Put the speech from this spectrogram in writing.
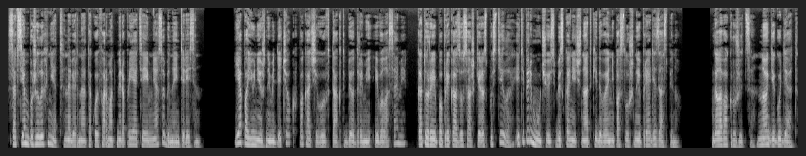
Совсем пожилых нет, наверное, такой формат мероприятия им не особенно интересен. Я пою нежный медлячок, покачиваю в такт бедрами и волосами, которые по приказу Сашки распустила, и теперь мучаюсь, бесконечно откидывая непослушные пряди за спину. Голова кружится, ноги гудят.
